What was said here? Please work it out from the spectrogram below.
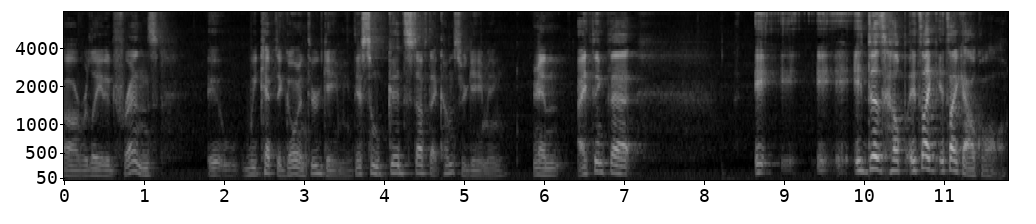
uh, related friends, it, we kept it going through gaming. There's some good stuff that comes through gaming, and I think that it it, it does help. It's like it's like alcohol,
